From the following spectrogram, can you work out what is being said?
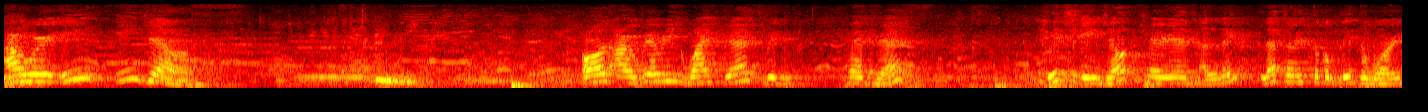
our eight angels All are wearing white dress with headdress. Each angel carries a letter to complete the word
